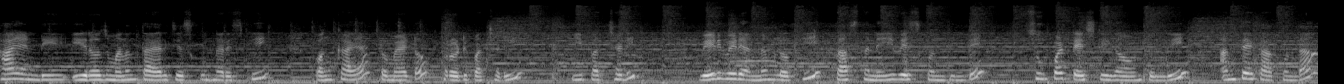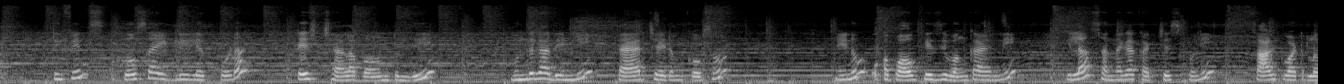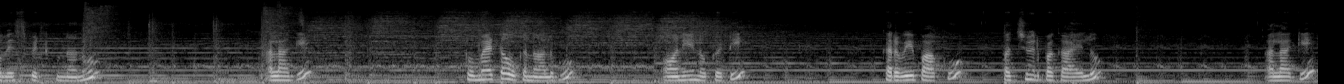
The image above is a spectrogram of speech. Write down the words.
Hi అండి. ఈరోజు మనం తయారు చేసుకుంటున్న రెసిపీ వంకాయ టొమాటో రోటి పచ్చడి. ఈ పచ్చడి వేడి వేడి అన్నంలోకి కాస్త నెయ్యి వేసుకొని తింటే సూపర్ టేస్టీగా ఉంటుంది. అంతేకాకుండా టిఫిన్స్ దోశ ఇడ్లీలకు కూడా టేస్ట్ చాలా బాగుంటుంది. ముందుగా దీన్ని తయారు చేయడం కోసం నేను ఒక పావు కేజీ వంకాయల్ని ఇలా సన్నగా కట్ చేసుకొని సాల్ట్ వాటర్లో వేసి పెట్టుకున్నాను. అలాగే టొమాటో ఒక నాలుగు ఆనియన్ ఒకటి కరివేపాకు పచ్చిమిరపకాయలు అలాగే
